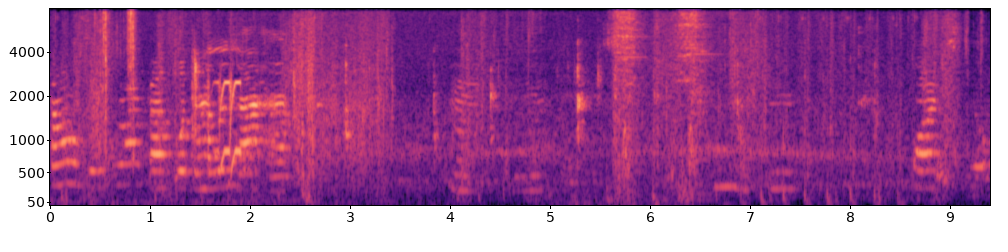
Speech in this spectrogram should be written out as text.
I'll right back. What the hell is that? Mm -hmm. Mm -hmm. Why still?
